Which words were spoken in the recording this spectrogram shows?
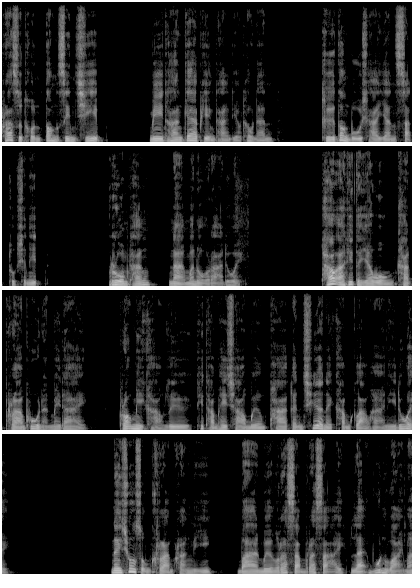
พระสุทนต้องสิ้นชีพ มีทางแก้เพียงทางเดียวเท่านั้น คือต้องบูชายันสัตว์ทุกชนิด รวมทั้งนางมโนราด้วยเท้าอาทิตยวงศ์ขัดพรามผู้นั้นไม่ได้ เพราะมีข่าวลือที่ทำให้ชาวเมืองพากันเชื่อในคำกล่าวหานี้ด้วย ในช่วงสงครามครั้งนี้ บ้านเมืองระสำรสายและวุ่นวายม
